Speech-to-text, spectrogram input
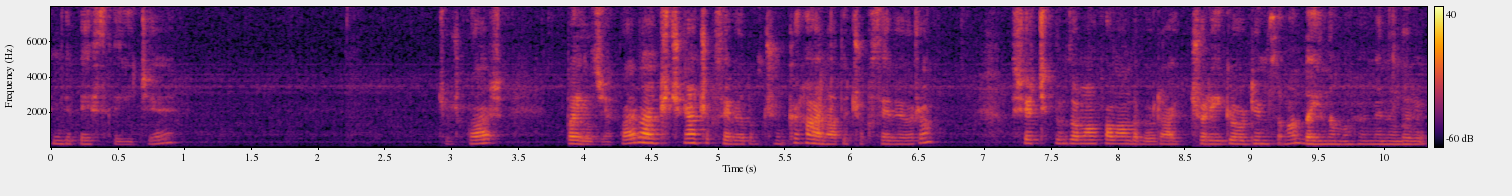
Hem de besleyici. Çocuklar bayılacaklar. Ben küçükken çok seviyordum çünkü. Hala da çok seviyorum. Dışarı çıktığım zaman falan da böyle çöreği gördüğüm zaman dayanamam hemen alırım.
